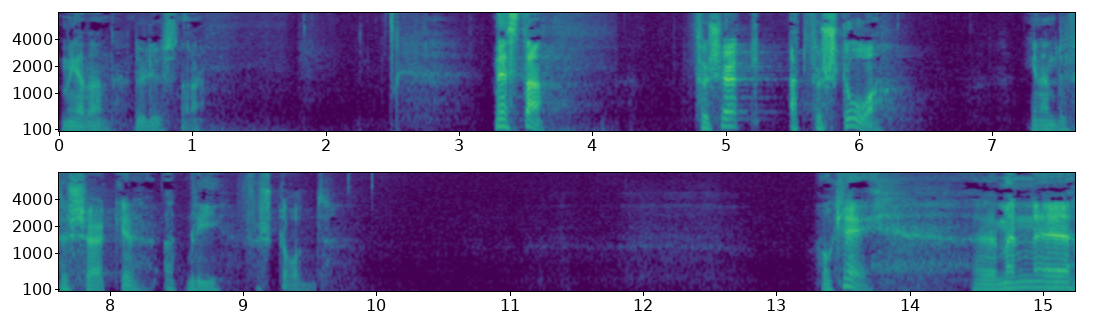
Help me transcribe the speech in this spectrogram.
medan du lyssnar. Nästa. Försök att förstå innan du försöker att bli förstådd. Okej, okay. Eh, men eh,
